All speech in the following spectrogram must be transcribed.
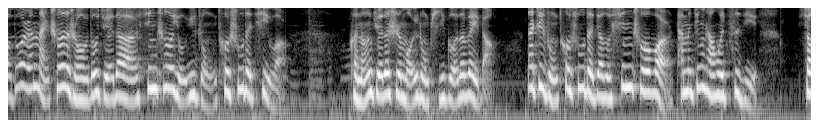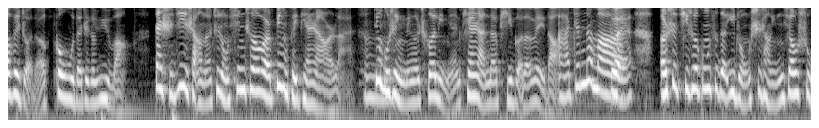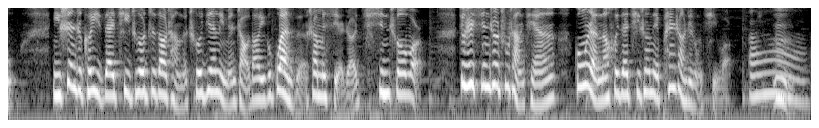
好多人买车的时候都觉得新车有一种特殊的气味儿，可能觉得是某一种皮革的味道。那这种特殊的叫做新车味儿，他们经常会刺激消费者的购物的这个欲望。但实际上呢，这种新车味儿并非天然而来，并不是你那个车里面天然的皮革的味道啊，真的吗？对，而是汽车公司的一种市场营销术。你甚至可以在汽车制造厂的车间里面找到一个罐子，上面写着“新车味儿”，就是新车出厂前，工人呢会在汽车内喷上这种气味儿。哦，嗯。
